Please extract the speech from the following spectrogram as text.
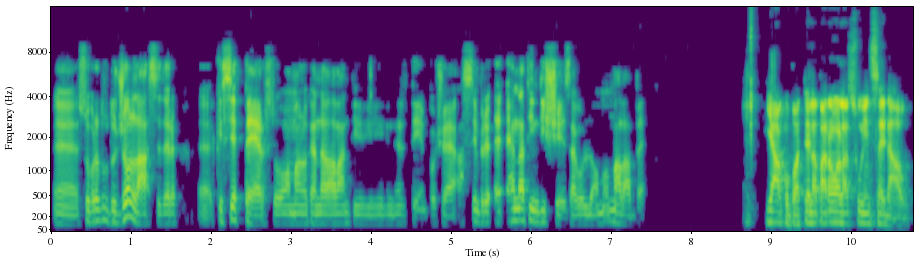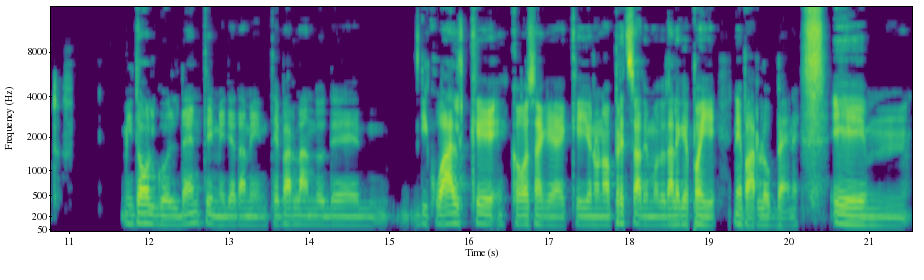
eh, soprattutto John Lasseter eh, che si è perso man mano che andava avanti nel tempo, cioè sempre, è andato in discesa con l'uomo, ma vabbè. Jacopo, a te la parola su Inside Out. Mi tolgo il dente immediatamente parlando de, di qualche cosa che, che, io non ho apprezzato in modo tale che poi ne parlo bene. E, ehm,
